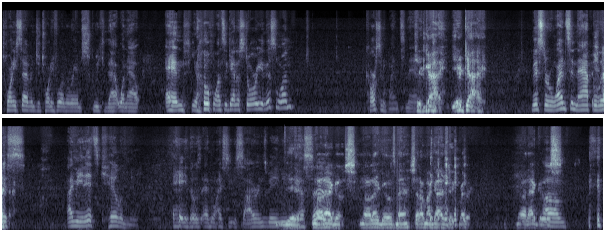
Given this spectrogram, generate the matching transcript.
27 to 24, the Rams squeaked that one out. And, you know, once again, a story in this one Carson Wentz, man. Your guy. Your guy. Mr. Wentz Annapolis. I mean, it's killing me. Hey, those NYC sirens, baby. Yeah, yes, sir. No, that goes. No, that goes, man. Shout out my guy, Vic, brother. No, that goes. Um,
